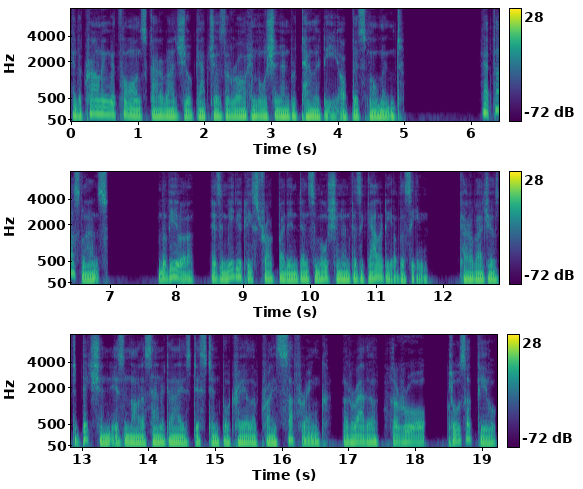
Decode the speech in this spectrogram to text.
In The Crowning with Thorns, Caravaggio captures the raw emotion and brutality of this moment. At first glance, the viewer is immediately struck by the intense emotion and physicality of the scene. Caravaggio's depiction is not a sanitized, distant portrayal of Christ's suffering, but rather a raw, close-up view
